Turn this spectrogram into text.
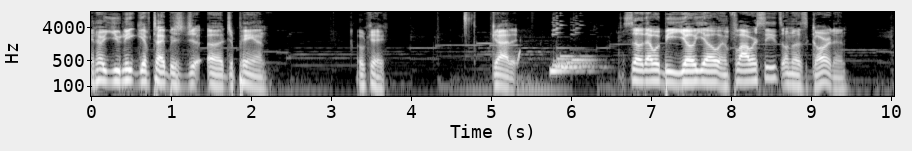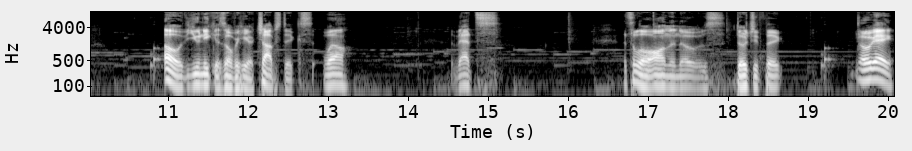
and her unique gift type is J- uh, Japan. Okay, got it. So that would be yo-yo and flower seeds on this garden. Oh, the unique is over here. Chopsticks. Well, that's that's a little on the nose, don't you think? Okay,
